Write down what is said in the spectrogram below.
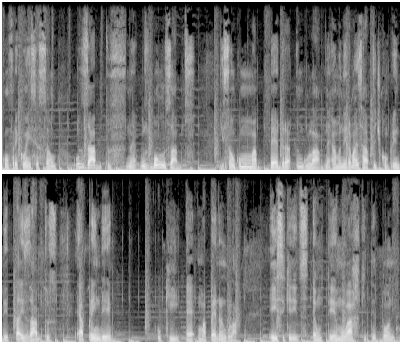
com frequência são os hábitos, né? os bons hábitos, que são como uma pedra angular. Né? A maneira mais rápida de compreender tais hábitos é aprender o que é uma pedra angular. Esse, queridos, é um termo arquitetônico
